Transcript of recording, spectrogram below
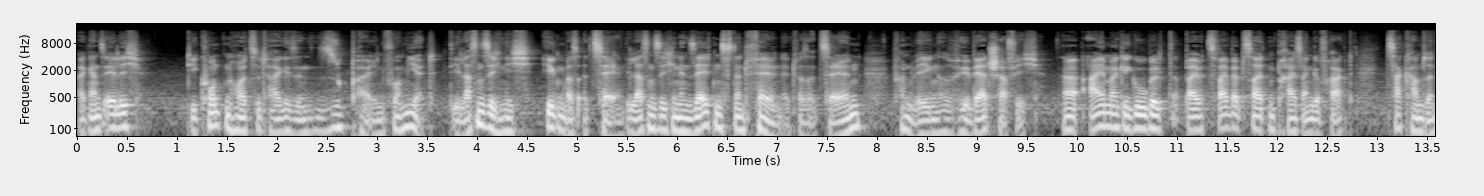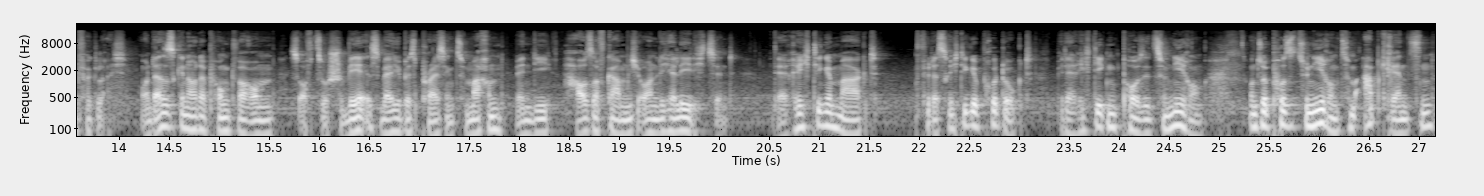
Weil ganz ehrlich, die Kunden heutzutage sind super informiert. Die lassen sich nicht irgendwas erzählen. Die lassen sich in den seltensten Fällen etwas erzählen, von wegen so viel Wert schaffe ich. Einmal gegoogelt, bei zwei Webseiten Preis angefragt, zack haben sie einen Vergleich. Und das ist genau der Punkt, warum es oft so schwer ist, Value-Based Pricing zu machen, wenn die Hausaufgaben nicht ordentlich erledigt sind. Der richtige Markt für das richtige Produkt mit der richtigen Positionierung. Und zur Positionierung, zum Abgrenzen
